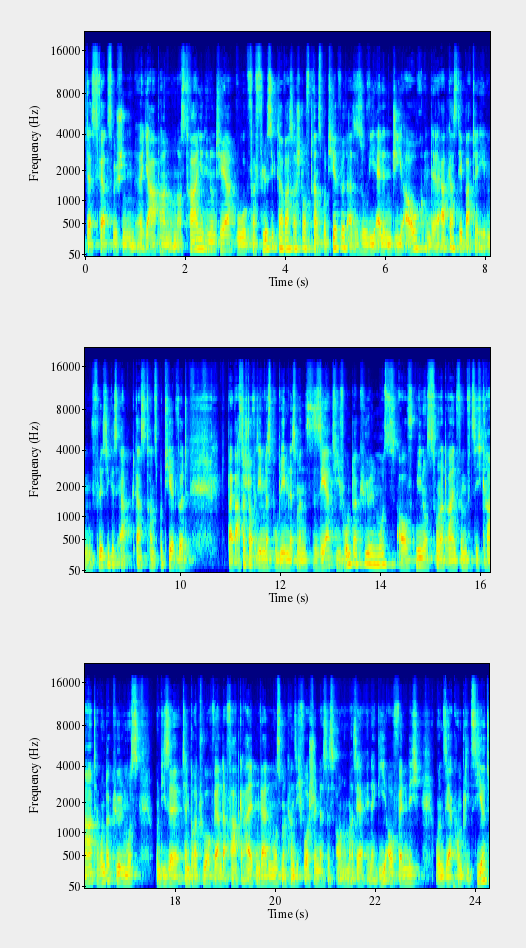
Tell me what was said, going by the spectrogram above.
das fährt zwischen äh, Japan und Australien hin und her, wo verflüssigter Wasserstoff transportiert wird, also so wie LNG auch in der Erdgasdebatte eben flüssiges Erdgas transportiert wird. Bei Wasserstoff ist eben das Problem, dass man es sehr tief runterkühlen muss, auf minus 253 Grad herunterkühlen muss und diese Temperatur auch während der Fahrt gehalten werden muss. Man kann sich vorstellen, dass es auch nochmal sehr energieaufwendig und sehr kompliziert.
